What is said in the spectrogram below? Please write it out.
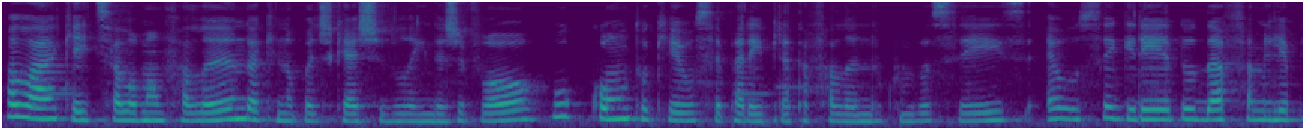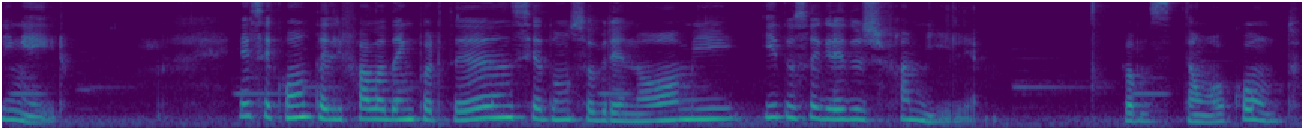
Olá, Kate Salomão falando aqui no podcast do Lendas de Vó. O conto que eu separei para estar tá falando com vocês é O Segredo da Família Pinheiro. Esse conto ele fala da importância de um sobrenome e dos segredos de família. Vamos então ao conto?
